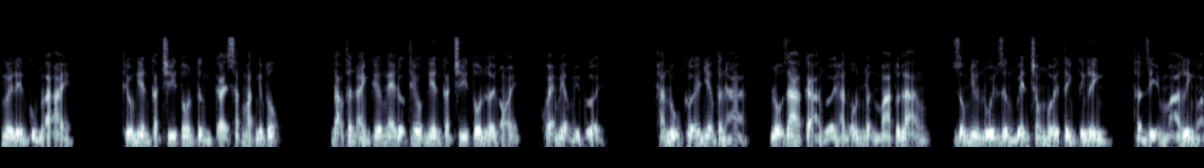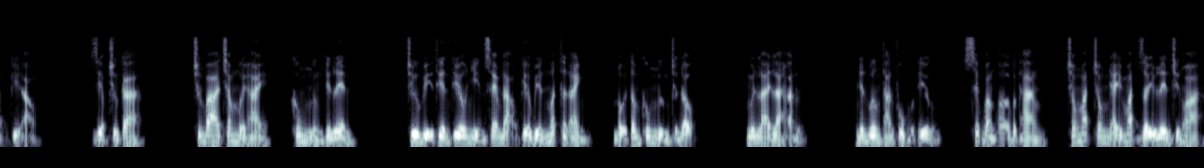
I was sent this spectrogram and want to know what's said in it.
Ngươi đến cùng là ai? Thiếu niên các trí tôn từng cái sắc mặt nghiêm túc. Đạo thân ảnh kia nghe được thiếu niên các trí tôn lời nói, khoe miệng mỉm cười. Hắn nụ cười nhiễm thần hà, lộ ra cả người hắn ôn nhuận mà tuấn lãng, giống như núi rừng bên trong mới tỉnh tinh linh, thần dị mà linh hoạt kỳ hảo. Diệp trương ca. Chương ba trăm mười hai, không ngừng tiến lên. Chư vị thiên tiêu nhìn xem đạo kia biến mất thân ảnh, nội tâm không ngừng chấn động. Nguyên lai là hắn nhân vương thán phục một tiếng, xếp bằng ở bậc thang, trong mắt trong nháy mắt giấy lên chiến hỏa.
